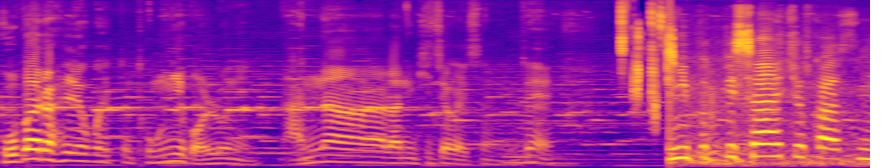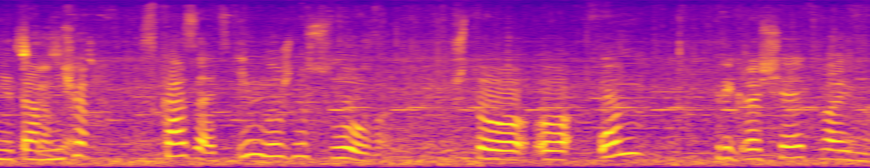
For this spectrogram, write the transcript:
고발을 하려고 했던 독립 언론인 안나라는 기자가 있었는데 Не подписать указ, не там ничего. Сказать. Им нужно слово, что э, он прекращает войну.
